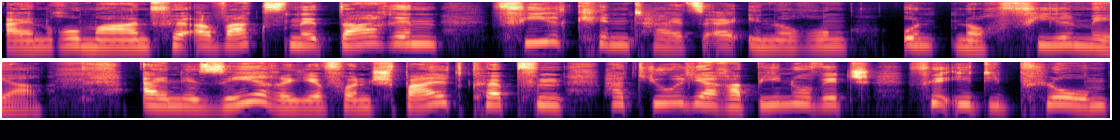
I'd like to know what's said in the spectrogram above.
ein Roman für Erwachsene, darin viel Kindheitserinnerung und noch viel mehr. Eine Serie von Spaltköpfen hat Julia Rabinowitsch für ihr Diplom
